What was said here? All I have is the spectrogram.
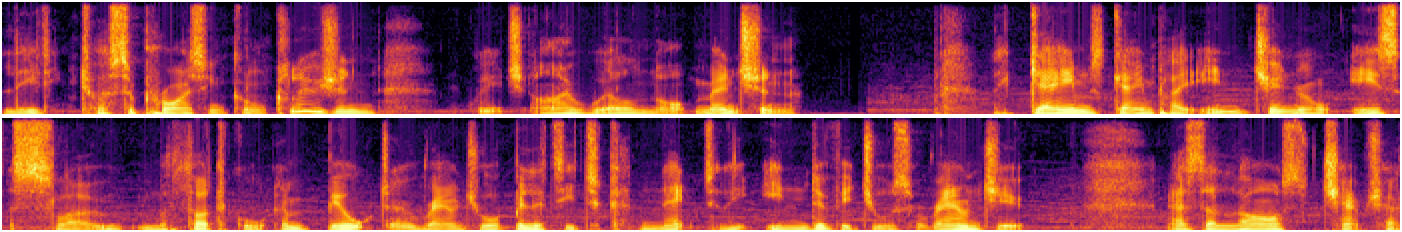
leading to a surprising conclusion which I will not mention. The game's gameplay in general is slow, methodical, and built around your ability to connect to the individuals around you. As the last chapter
